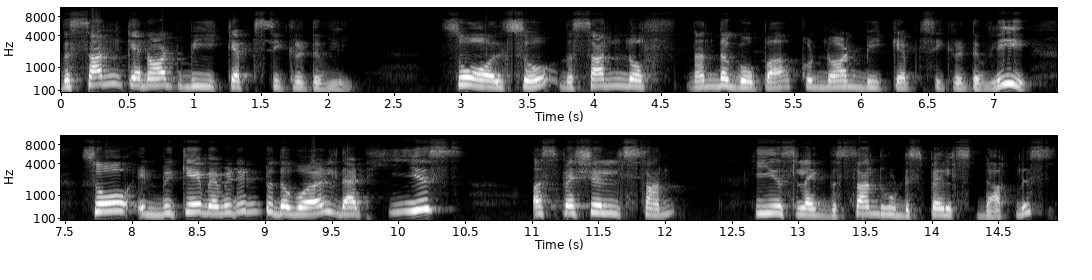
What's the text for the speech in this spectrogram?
the son cannot be kept secretively. So also the son of Nandagopa could not be kept secretively. So it became evident to the world that he is a special son. He is like the sun who dispels darkness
